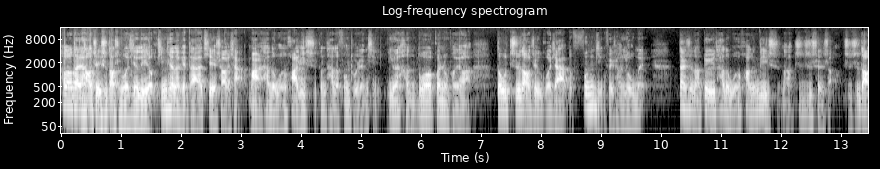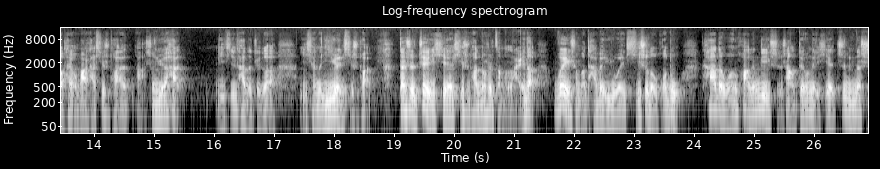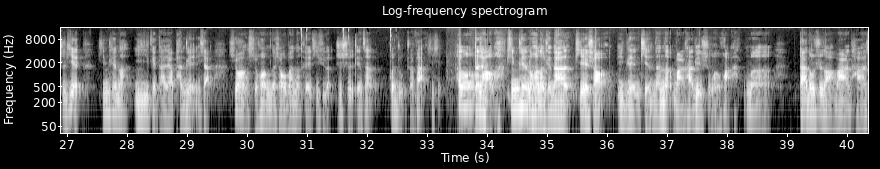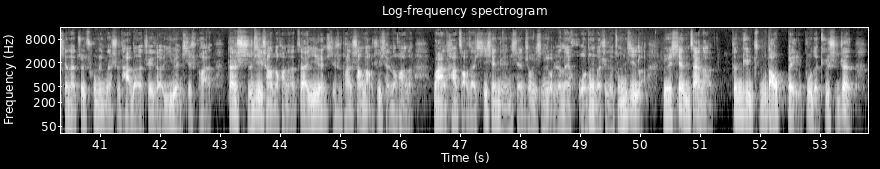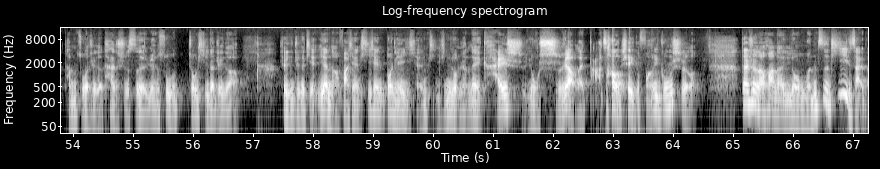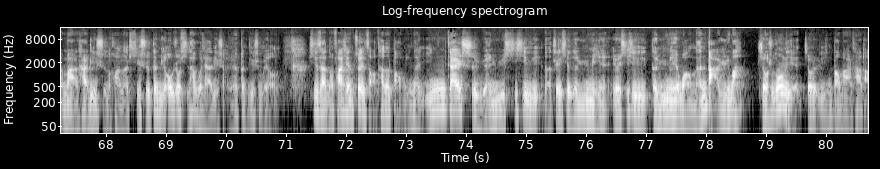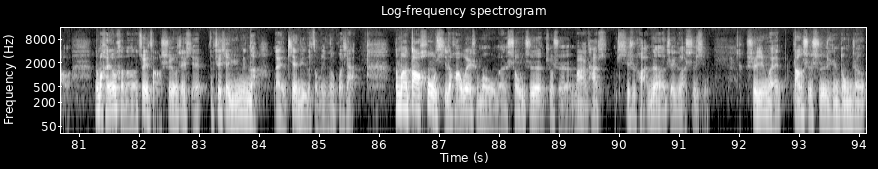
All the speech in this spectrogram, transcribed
Hello，大家好，这里是稻盛国际的 Leo。今天呢，给大家介绍一下马耳他的文化历史跟它的风土人情。因为很多观众朋友啊都知道这个国家的风景非常优美，但是呢，对于它的文化跟历史呢知之甚少，只知道它有马耳他骑士团啊，圣约翰。以及他的这个以前的医院骑士团，但是这些骑士团都是怎么来的？为什么它被誉为骑士的国度？它的文化跟历史上都有哪些知名的事件？今天呢，一一给大家盘点一下。希望喜欢我们的小伙伴呢，可以继续的支持、点赞、关注、转发，谢谢。Hello，大家好，今天的话呢，给大家介绍一点简单的马耳他历史文化。那么。大家都知道，马耳他现在最出名的是他的这个医院骑士团。但实际上的话呢，在医院骑士团上岛之前的话呢，马耳他早在七千年前就已经有人类活动的这个踪迹了。因为现在呢，根据主岛北部的巨石阵，他们做这个碳十四元素周期的这个这个这个检验呢，发现七千多年以前已经有人类开始用石料来打造这个防御工事了。但是的话呢，有文字记载的马耳他历史的话呢，其实根据欧洲其他国家历史，因为本地是没有的记载呢，发现最早它的岛民呢，应该是源于西西里的这些个渔民，因为西西里的渔民往南打鱼嘛，九十公里就已经到马耳他岛了，那么很有可能最早是由这些这些渔民呢来建立的这么一个国家。那么到后期的话，为什么我们熟知就是马耳他骑士团的这个事情，是因为当时十字军东征。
